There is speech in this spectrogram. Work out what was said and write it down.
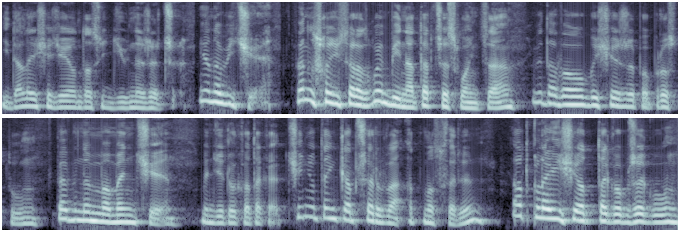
i dalej się dzieją dosyć dziwne rzeczy. Mianowicie, Wenus wchodzi coraz głębiej na tarczę Słońca. Wydawałoby się, że po prostu w pewnym momencie będzie tylko taka cieniuteńka przerwa atmosfery, odklei się od tego brzegu,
